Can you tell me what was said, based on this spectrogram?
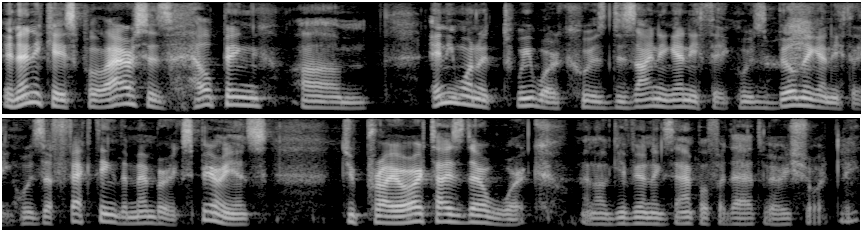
In any case, Polaris is helping um, anyone at WeWork who is designing anything, who is building anything, who is affecting the member experience to prioritize their work. And I'll give you an example for that very shortly.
